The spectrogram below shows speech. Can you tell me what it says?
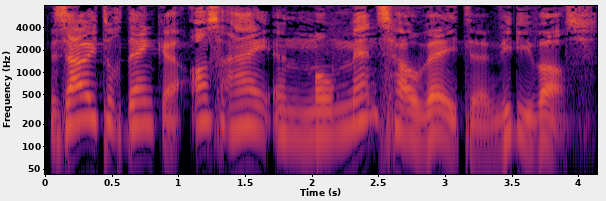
Dan zou je toch denken, als hij een moment zou weten wie die was.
